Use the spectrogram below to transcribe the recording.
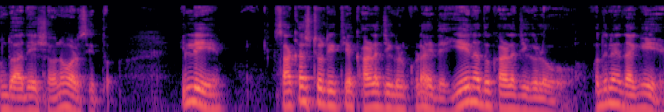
ಒಂದು ಆದೇಶವನ್ನು ಹೊರಡಿಸಿತ್ತು. ಇಲ್ಲಿ ಸಾಕಷ್ಟು ರೀತಿಯ ಕಾಳಜಿಗಳು ಕೂಡ ಇದೆ. ಏನದು ಕಾಳಜಿಗಳು? ಮೊದಲನೇದಾಗಿ,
